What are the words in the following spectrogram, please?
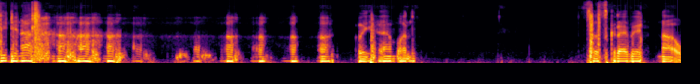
पबजी डिनर कोई है मल सब्सक्राइब एट नाउ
